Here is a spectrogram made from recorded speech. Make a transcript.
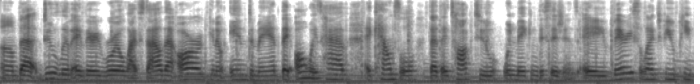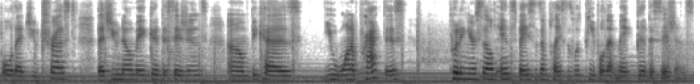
um, that do live a very royal lifestyle that are, you know, in demand. They always have a council that they talk to when making decisions. A very select few people that you trust, that you know make good decisions um, because you want to practice putting yourself in spaces and places with people that make good decisions.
